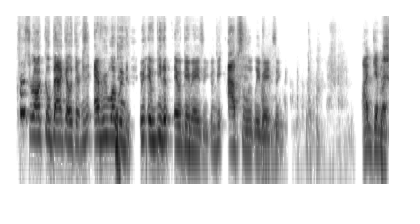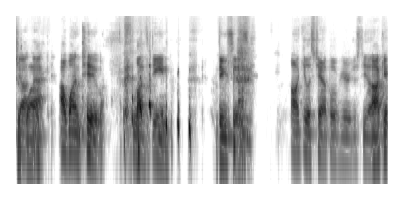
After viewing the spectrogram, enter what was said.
Chris Rock go back out there because everyone would. it would- be the. It would be amazing. It would be absolutely amazing. I'd give him This a is shot wild. back. I won two. Love Dean. Deuces. Oculus champ over here, just you know. Okay.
